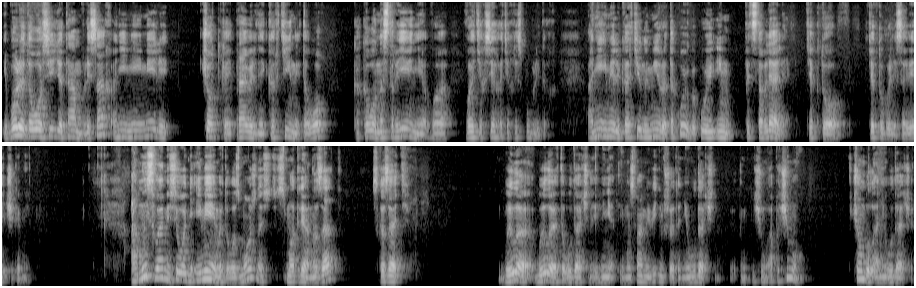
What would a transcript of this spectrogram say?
И более того, сидя там в лесах, они не имели четкой, правильной картины того, каково настроение в, в этих всех этих республиках. Они имели картину мира такую, какую им представляли те, кто, те, кто были советчиками. А мы с вами сегодня имеем эту возможность, смотря назад, сказать, было, было это удачно или нет. И мы с вами видим, что это неудачно. Почему? А почему? В чем была неудача?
